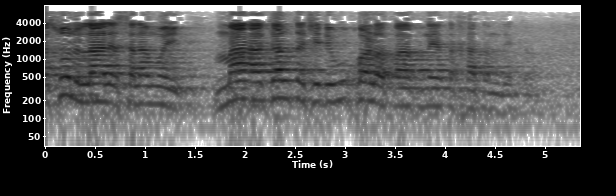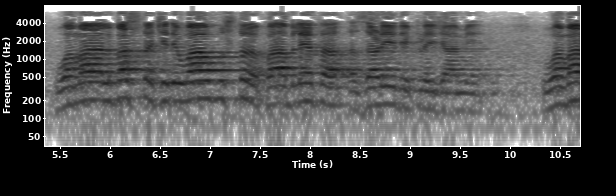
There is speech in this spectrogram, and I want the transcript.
رسول الله علیه السلام وای ما اکل ته چې دی وخړ په خپل ته ختم دی وما البست چې دی واغست په خپل ته زړې دکړې جامې وما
